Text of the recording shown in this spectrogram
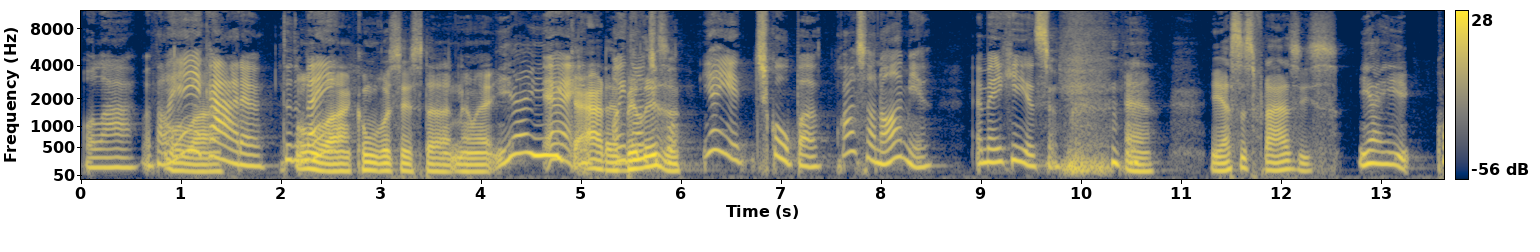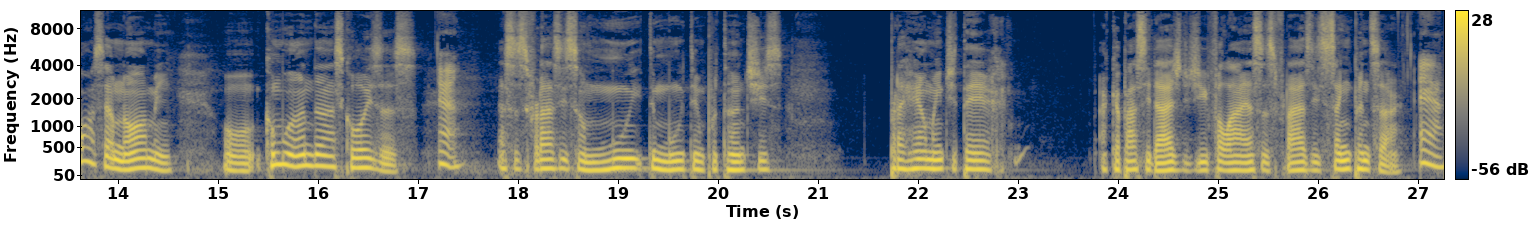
Olá. Vai falar: E aí, Olá. cara? Tudo bem? Olá, como você está? Não é? E aí, É, cara, então, beleza? tipo, e aí, desculpa, qual é o seu nome? É meio que isso. É. E essas frases. E aí, qual é o seu nome? Ou como andam as coisas? É. Essas frases são muito, muito importantes para realmente ter a capacidade de falar essas frases sem pensar. É.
